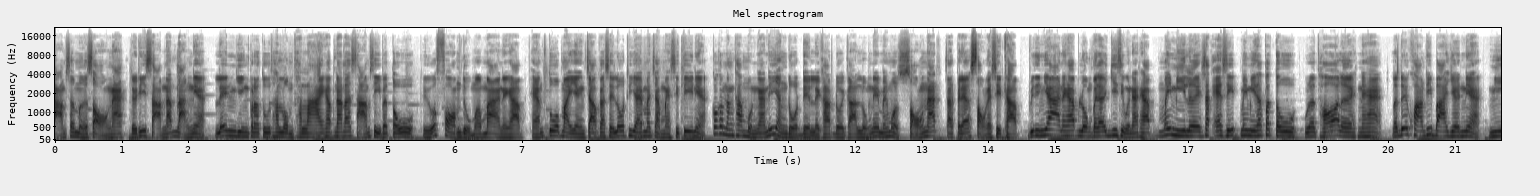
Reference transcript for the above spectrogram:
3 เสมอ 2 นะ โดยที่ 3 นัดหลังเนี่ยเล่นยิงประตูถล่มทลายครับนัดละ 3-4 ประตู ถือว่าฟอร์มดุมากๆนะครับแถมตัวใหม่อย่างเจ้ากาเซโลที่ย้ายมาจากแมนซิตี้เนี่ยก็กำลังทำผลงานได้อย่างโดดเด่นเลยครับ โดยการลงเล่นไปทั้งหมด 2 นัด จัดไปแล้ว 2 แอสซิสต์ครับวิตินยานะครับลงไปแล้ว 20กว่านัดครับไม่มีเลยสักแอสซิสต์ไม่มีสักประตูกุลท้อเลยนะฮะแล้วด้วยความที่บาเยนเนี่ยมี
